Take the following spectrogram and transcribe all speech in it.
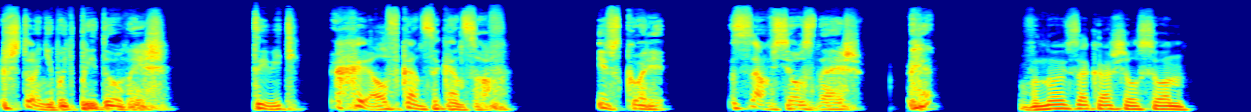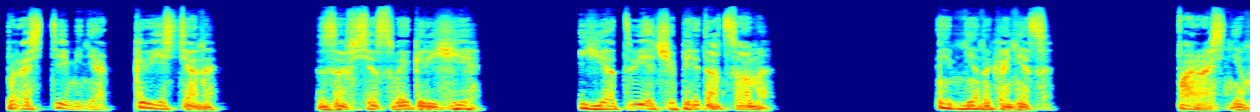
что-нибудь придумаешь. Ты ведь Хелл, в конце концов. И вскоре сам все узнаешь». Вновь закашлялся он. «Прости меня, Кристиан, за все свои грехи. Я отвечу перед отцом. И мне, наконец, пора с ним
